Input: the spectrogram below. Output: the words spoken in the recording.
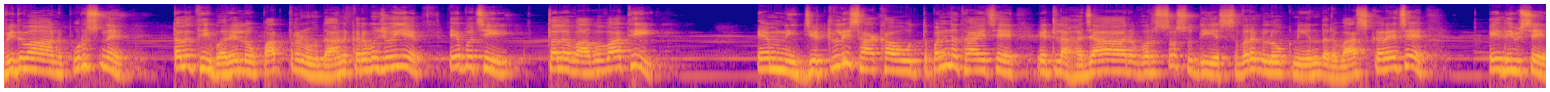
વિદ્વાન પુરુષને તલથી ભરેલું પાત્રનું દાન કરવું જોઈએ. એ પછી તલ વાવવાથી એમની જેટલી શાખાઓ ઉત્પન્ન થાય છે, એટલા હજાર વર્ષો સુધી એ સ્વર્ગલોકની અંદર વાસ કરે છે. એ દિવસે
